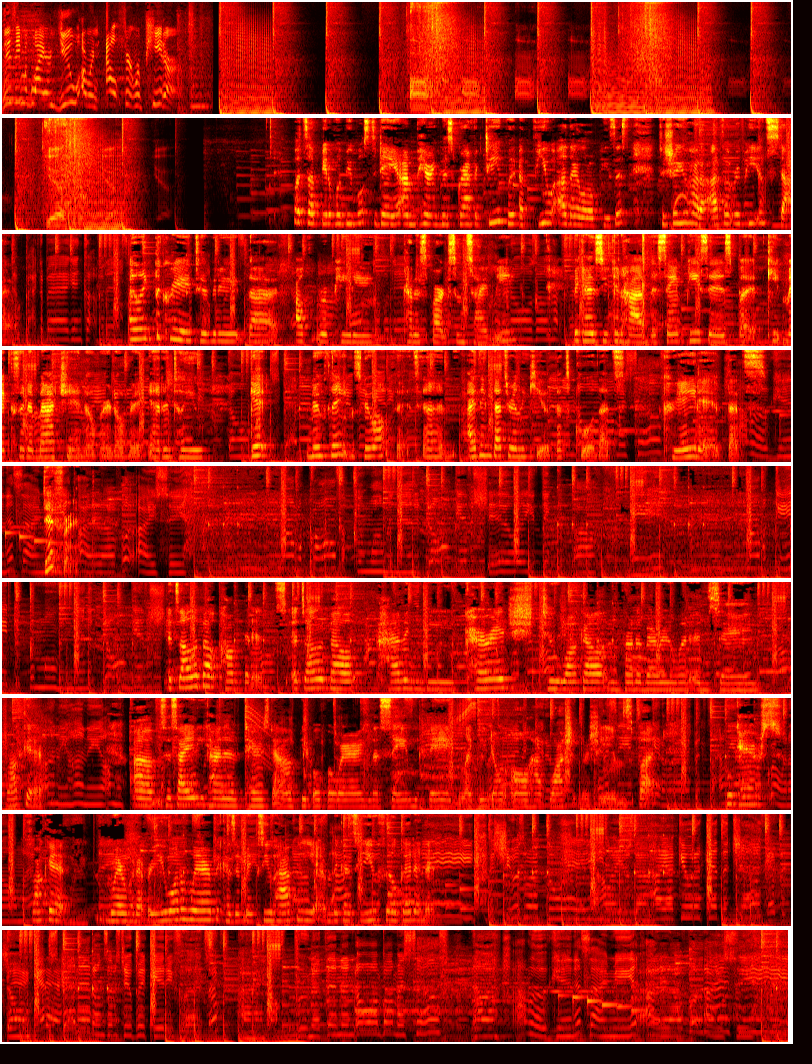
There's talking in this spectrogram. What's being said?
Lizzie McGuire, you are an outfit repeater. Yeah, yeah. What's up beautiful peoples? Today I'm pairing this graphic tee with a few other little pieces to show you how to outfit repeat in style. I like the creativity that outfit repeating kind of sparks inside me because you can have the same pieces but keep mixing and matching over and over again until you get new things, new outfits. And I think that's really cute, that's cool, that's creative, that's different. It's all about confidence. It's all about having the courage to walk out in front of everyone and say, fuck it. Um, society kind of tears down people for wearing the same thing. Like, we don't all have washing machines, but who cares? Fuck it. Wear whatever you want to wear because it makes you happy and because you feel good in it. I'm looking inside me, I love what I see.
